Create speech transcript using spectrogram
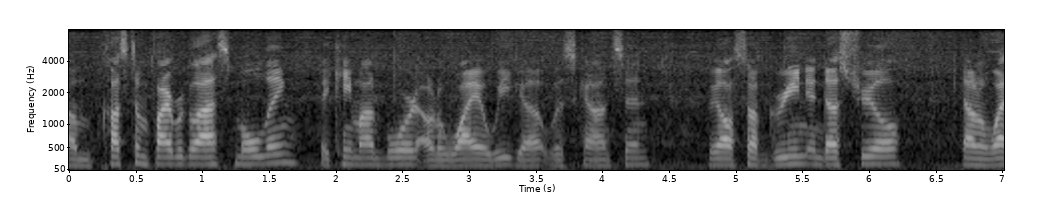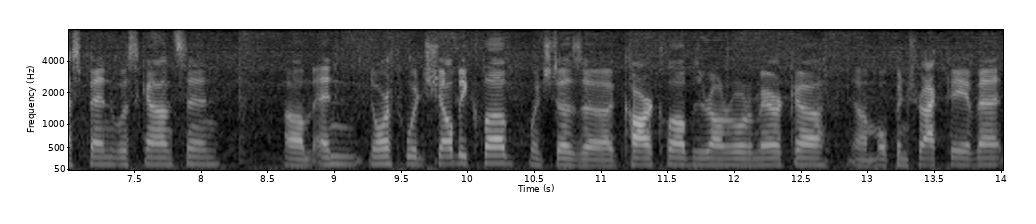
Um, custom fiberglass molding. They came on board out of Weyauwega, Wisconsin. We also have Green Industrial down in West Bend, Wisconsin. Um, and Northwood Shelby Club, which does uh, car clubs around Road America, um, open track day event.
